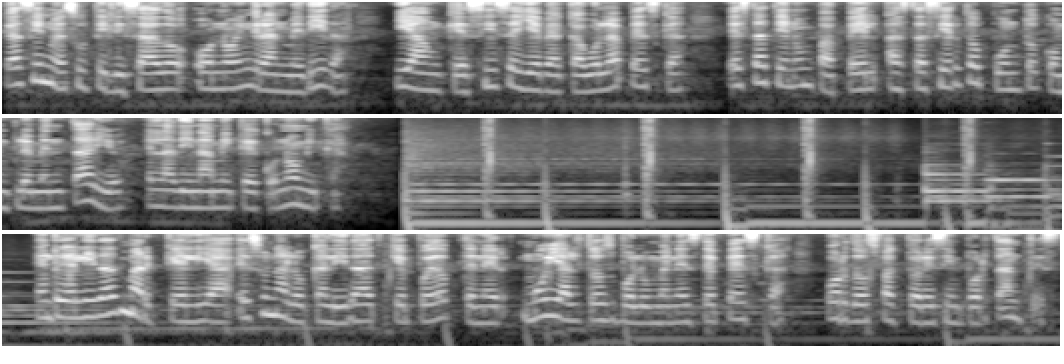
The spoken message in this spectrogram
casi no es utilizado o no en gran medida, y aunque sí se lleve a cabo la pesca, esta tiene un papel hasta cierto punto complementario en la dinámica económica. En realidad Markelia es una localidad que puede obtener muy altos volúmenes de pesca por dos factores importantes.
